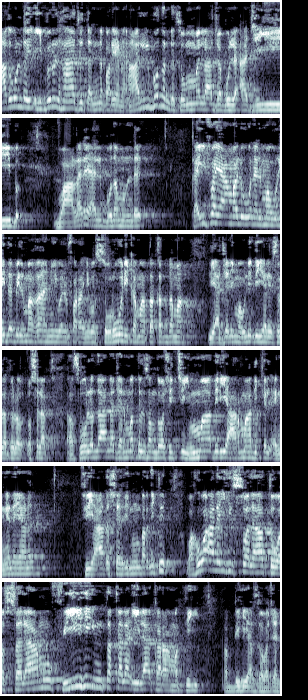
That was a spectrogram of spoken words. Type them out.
അതുകൊണ്ട് ഇബുൽ ഹാജ് തന്നെ പറയാണ് അത്ഭുതമുണ്ട്. സുമ്മൽ അജബുൽ അജീബ്. വളരെ അത്ഭുതമുണ്ട്. كيف يعملون المولد بالمغاني والفرح والسرور كما تقدم لأجل مولده عليه الصلاة والسلام റസൂലുള്ളാഹിന്റെ ജന്മത്തിൽ സന്തോഷിച്ച് ഇമ്മാതിരി ആർമാദിക്കൽ എങ്ങനെയാണ് ഫിയാദ ഷഹരി എന്നും പറഞ്ഞിട്ട് വഹുവ അലൈഹി സ്വലാത്തു വസ്സലാമു ഫീഹി ഇന്തഖല ഇലാ കറാമത്തി റബ്ബിഹി അസ്സവജൽ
